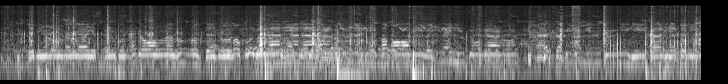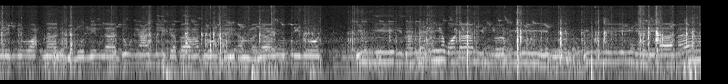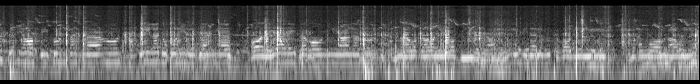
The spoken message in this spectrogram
قيل ادخل الجنة. قال يا ليت قومي يعلمون ما غفر لي ربي وجعلني من المكرمين صدق الله العظيم.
